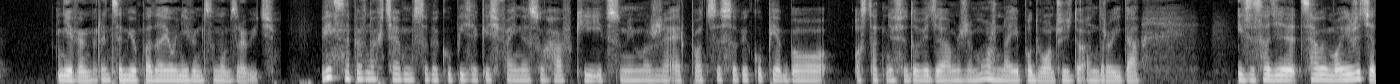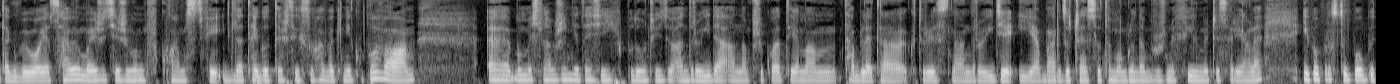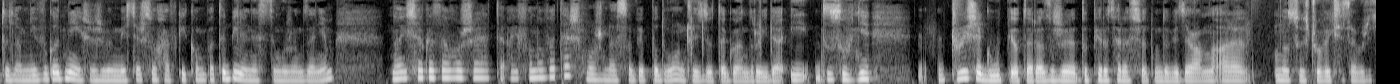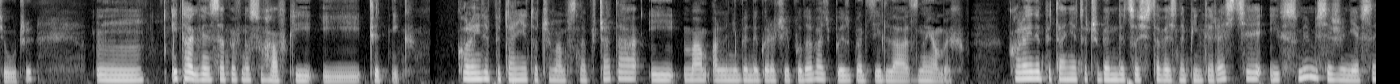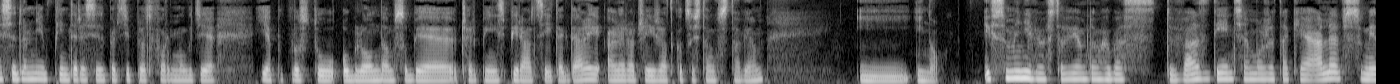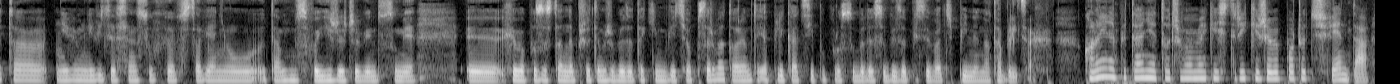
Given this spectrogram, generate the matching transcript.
nie wiem, ręce mi opadają, nie wiem, co mam zrobić. Więc na pewno chciałabym sobie kupić jakieś fajne słuchawki i w sumie może AirPodsy sobie kupię, bo ostatnio się dowiedziałam, że można je podłączyć do Androida. I w zasadzie całe moje życie tak było. Ja całe moje życie żyłam w kłamstwie i dlatego też tych słuchawek nie kupowałam, e, bo myślałam, że nie da się ich podłączyć do Androida, a na przykład ja mam tableta, który jest na Androidzie i ja bardzo często tam oglądam różne filmy czy seriale i po prostu byłoby to dla mnie wygodniejsze, żeby mieć też słuchawki kompatybilne z tym urządzeniem. No i się okazało, że te iPhone'owe też można sobie podłączyć do tego Androida i dosłownie czuję się głupio teraz, że dopiero teraz się o tym dowiedziałam, no ale no cóż, człowiek się całe życie uczy. Mm, I tak, więc na pewno słuchawki i czytnik. Kolejne pytanie to, czy mam Snapchata i mam, ale nie będę go raczej podawać, bo jest bardziej dla znajomych. Kolejne pytanie to, czy będę coś stawiać na Pinterestie i w sumie myślę, że nie. W sensie dla mnie Pinterest jest bardziej platformą, gdzie ja po prostu oglądam sobie, czerpię inspiracje i tak dalej, ale raczej rzadko coś tam wstawiam. I, i no. I w sumie nie wiem, wstawiłam tam chyba dwa zdjęcia, może takie, ale w sumie to nie wiem, nie widzę sensu we wstawianiu tam swoich rzeczy, więc w sumie yy, chyba pozostanę przy tym, że będę takim, wiecie, obserwatorem tej aplikacji, po prostu będę sobie zapisywać piny na tablicach. Kolejne pytanie to, czy mam jakieś triki, żeby poczuć święta?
